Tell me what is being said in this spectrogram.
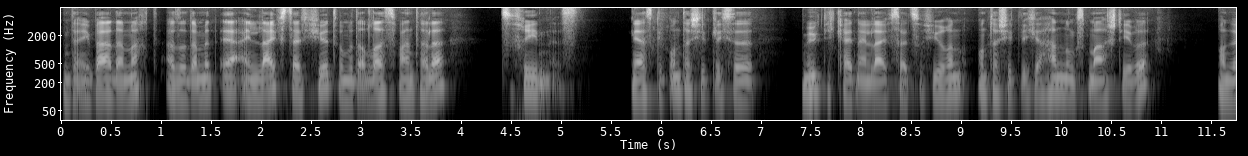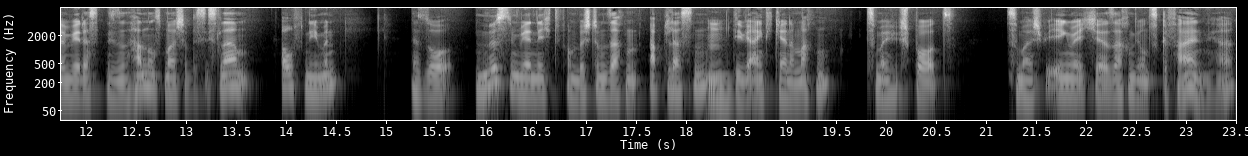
und der Ibadah macht, also damit er ein Lifestyle führt, womit Allah zufrieden ist. Ja, es gibt unterschiedliche Möglichkeiten, ein Lifestyle zu führen, unterschiedliche Handlungsmaßstäbe. Und wenn wir das, diesen Handlungsmaßstab des Islam aufnehmen, so müssen wir nicht von bestimmten Sachen ablassen, Mhm. die wir eigentlich gerne machen. Zum Beispiel Sport, zum Beispiel irgendwelche Sachen, die uns gefallen, ja.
